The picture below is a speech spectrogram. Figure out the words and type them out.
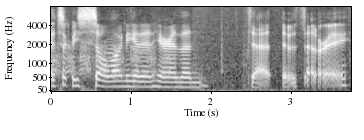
It took me so long to get in here and then dead. It was dead already.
